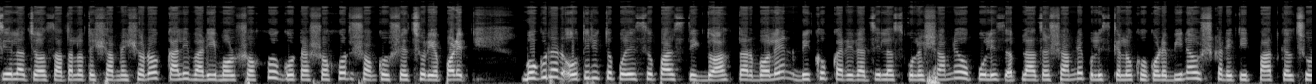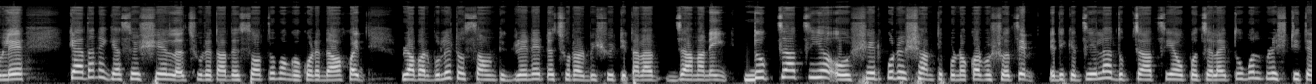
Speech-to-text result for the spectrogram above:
জেলা জজ আদালতের সামনে সড়ক কালীবাড়ি মোড় সহ গোটা শহর সংঘর্ষে ছড়িয়ে পড়ে। বগুড়ার অতিরিক্ত পুলিশ সুপার স্নিগ্ধ আক্তার বলেন, বিক্ষোভকারীরা জেলা স্কুলের সামনে ও পুলিশ প্লাজার সামনে পুলিশকে লক্ষ্য করে বিনা উস্কানি তিন পাটকেল ছুড়লে কেদানে গ্যাসের শেল ছুড়ে তাদের ছত্রভঙ্গ করে দেওয়া হয়। রাবার বুলেট ও সাউন্ড গ্রেনেড ছোড়ার বিষয়টি তারা জানা নেই। দুপচাচিয়া ও শেরপুরের শান্তিপূর্ণ কর্মসূচি। এদিকে জেলা দুপচাচিয়া উপজেলায় তুমুল বৃষ্টিতে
